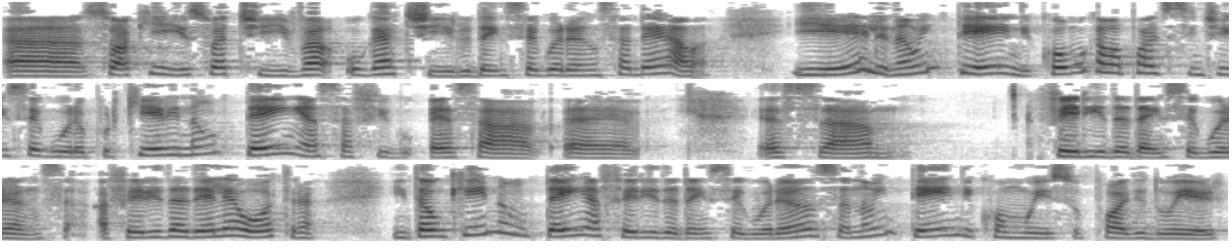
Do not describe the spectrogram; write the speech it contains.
Uh, só que isso ativa o gatilho da insegurança dela. E ele não entende como que ela pode se sentir insegura, porque ele não tem essa, essa, é, essa ferida da insegurança. A ferida dele é outra. Então, quem não tem a ferida da insegurança não entende como isso pode doer.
